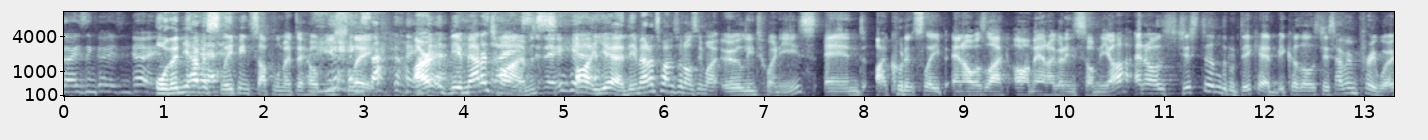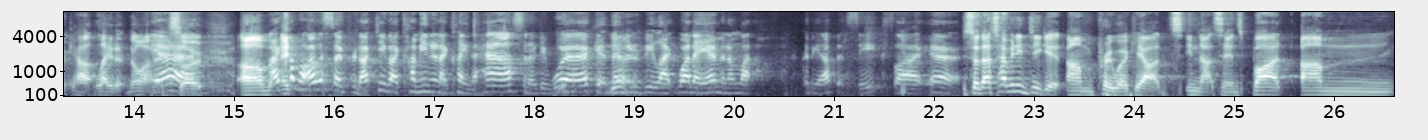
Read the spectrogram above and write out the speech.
goes and goes and goes. Or then you have a sleeping supplement to help you Yeah, sleep. exactly, I, yeah. The amount of That's what I times, to do, oh yeah. yeah, the amount of times when I was in my early twenties and I couldn't sleep, and I was like, oh man, I got insomnia, and I was just a little dickhead because I was just having pre-workout late at night. Yeah. So, um, I and- come. I was so productive. I come in and I clean the house and I do work, and then Yeah. it would be like 1 a.m. and I'm like, oh, got to get up at six. Like, yeah. So that's having a dig at um, pre-workouts in that sense. But um,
